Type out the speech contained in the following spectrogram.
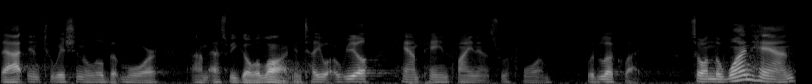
that intuition a little bit more um, as we go along and tell you what a real campaign finance reform would look like. So, on the one hand,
